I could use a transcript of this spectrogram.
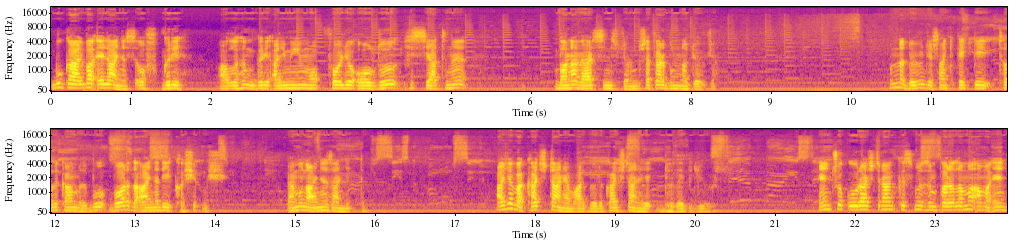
Bu galiba el aynası. Of gri. Allah'ım gri alüminyum folyo olduğu hissiyatını bana versin istiyorum. Bu sefer bununla döveceğim. Bununla dövünce sanki pek bir tadı kalmadı. Bu bu arada ayna değil kaşıkmış. Ben bunu ayna zannettim. Acaba kaç tane var böyle kaç tane dövebiliyoruz? En çok uğraştıran kısmı zımparalama ama en,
